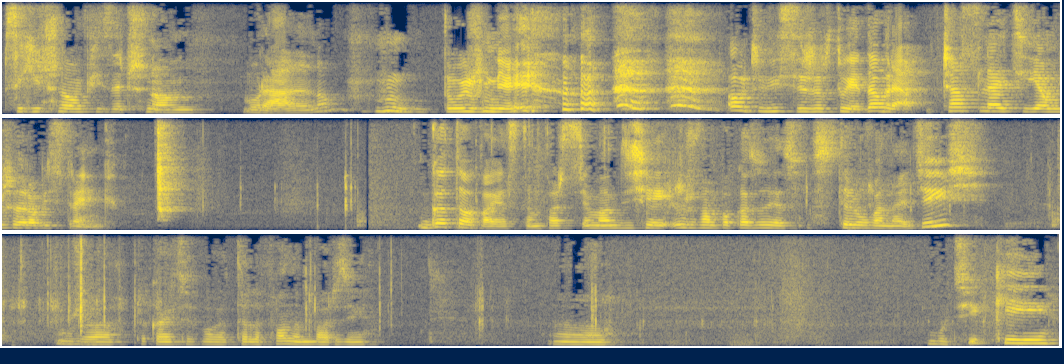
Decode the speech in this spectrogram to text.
psychiczną, fizyczną moralną. tu już mniej. Oczywiście żartuję. Dobra, czas leci, ja muszę robić trening. Gotowa jestem. Patrzcie, mam dzisiaj, już Wam pokazuję stylowane dziś. Może czekajcie, bo ja telefonem bardziej. E, buciki.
